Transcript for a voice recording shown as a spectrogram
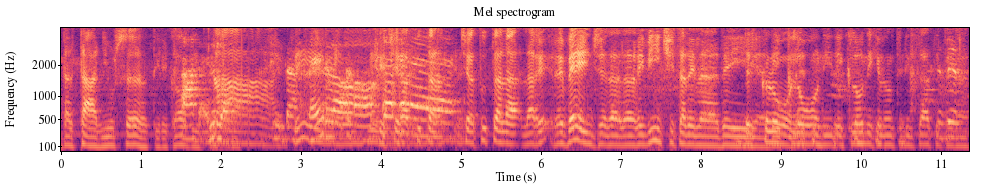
Daltanius, ti ricordi? Ah, ah sì, bello. Che c'era tutta, c'era tutta la, la, revenge, la, la rivincita del, dei, Del clone, dei, cloni, sì, dei cloni sì, che vengono utilizzati per...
